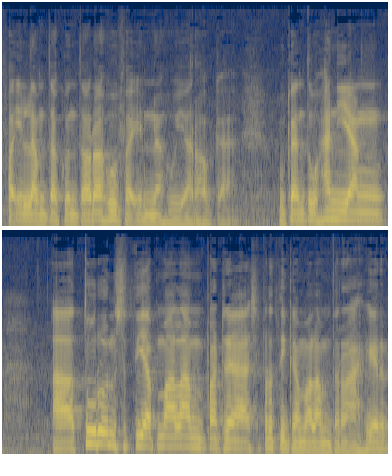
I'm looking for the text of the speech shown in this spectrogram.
fa illam takun tarahu fa yaraka bukan Tuhan yang uh, turun setiap malam pada sepertiga malam terakhir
